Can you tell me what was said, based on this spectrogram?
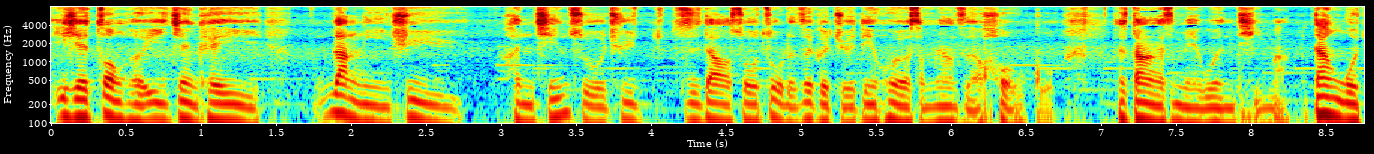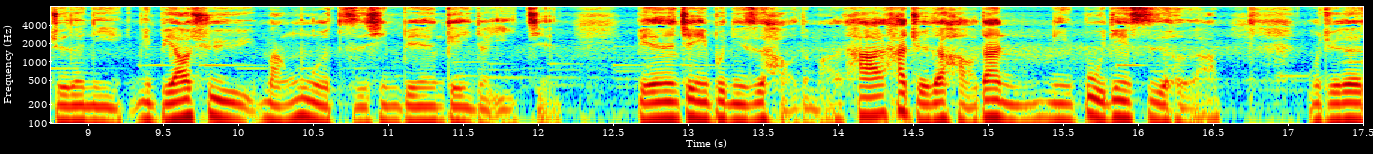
一些综合意见可以。让你去很清楚去知道说做的这个决定会有什么样子的后果，那当然是没问题嘛。但我觉得你你不要去盲目的执行别人给你的意见，别人的建议不一定是好的嘛。他他觉得好，但你不一定适合啊。我觉得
